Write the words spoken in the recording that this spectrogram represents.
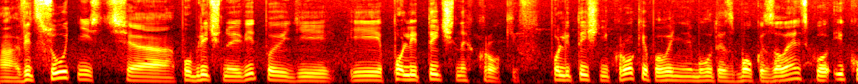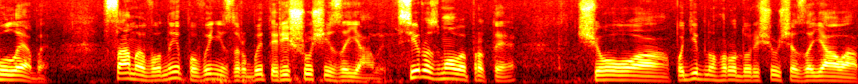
Відсутність е, публічної відповіді і політичних кроків. Політичні кроки повинні бути з боку Зеленського і Кулеби. Саме вони повинні зробити рішучі заяви. Всі розмови про те, що подібного роду рішуча заява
